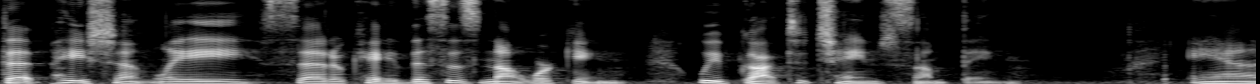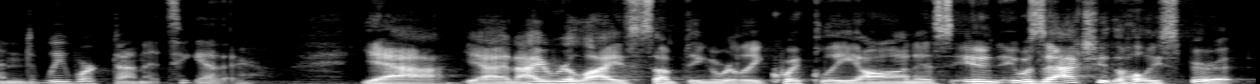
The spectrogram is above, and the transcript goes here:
that patiently said, okay, this is not working. We've got to change something. And we worked on it together. Yeah, yeah. And I realized something really quickly on is it was actually the Holy Spirit.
